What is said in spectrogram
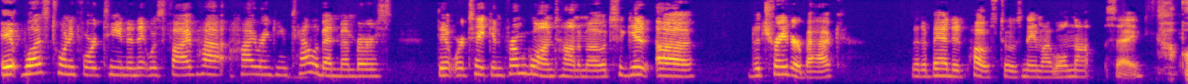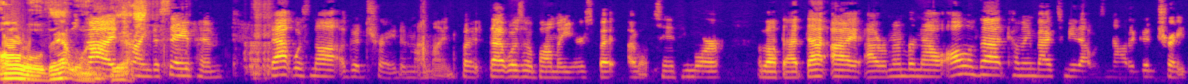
It was 2014, and it was five high-ranking Taliban members that were taken from Guantanamo to get uh, the traitor back, that abandoned post, whose name I will not say. Oh, that one. Died yes. trying to save him. That was not a good trade in my mind, but that was Obama years. But I won't say anything more about that. That I I remember now. All of that coming back to me. That was not a good trade.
